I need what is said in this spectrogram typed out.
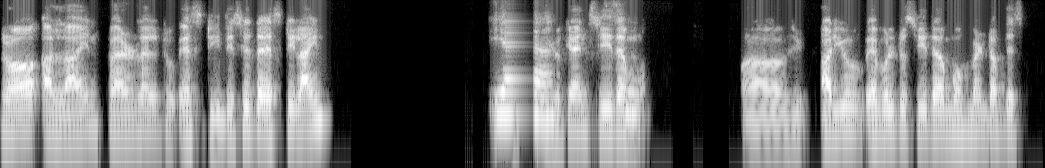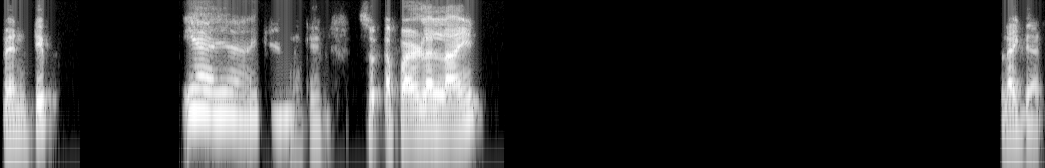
Draw a line parallel to ST. This is the ST line. Yeah. You can see the. so- Uh, are you able to see the movement of this pen tip? Yeah, yeah, I can. Okay. So a parallel line. Like that.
